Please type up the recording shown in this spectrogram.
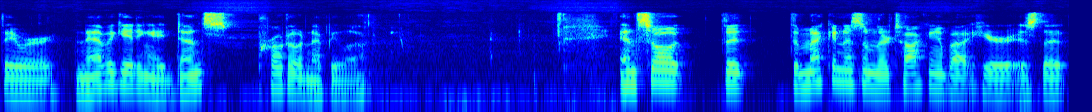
they were navigating a dense proto nebula. And so the the mechanism they're talking about here is that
